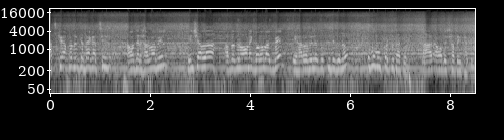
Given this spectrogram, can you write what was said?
আজকে আপনাদেরকে দেখাচ্ছি আমাদের হারবাবিল ইনশাল্লাহ আপনাদের অনেক ভালো লাগবে এই হারবাবিলের প্রকৃতিগুলো উপভোগ করতে থাকুন আর আমাদের সাথেই থাকুন।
